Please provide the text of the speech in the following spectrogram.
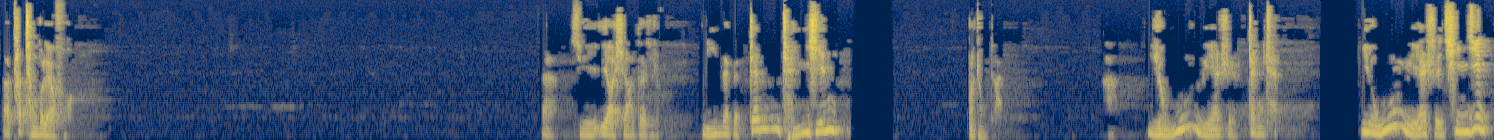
啊，他成不了佛。啊，所以要晓得，就是你那个真诚心不中断，啊，永远是真诚，永远是清净。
